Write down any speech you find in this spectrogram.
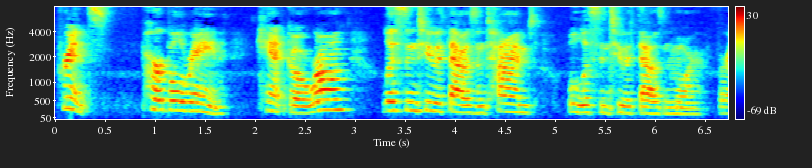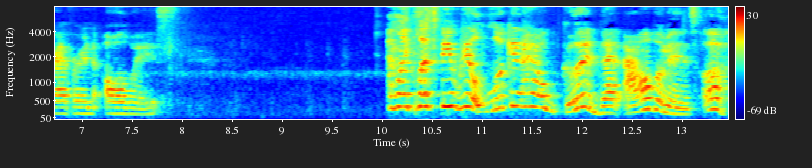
Prince, Purple Rain, can't go wrong, listen to a thousand times, we'll listen to a thousand more, forever and always. And like, let's be real, look at how good that album is. Oh,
